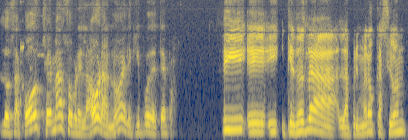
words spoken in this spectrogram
lo sacó Chema sobre la hora, ¿no? El equipo de Tepa. Sí, eh, y que no es la, primera ocasión.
